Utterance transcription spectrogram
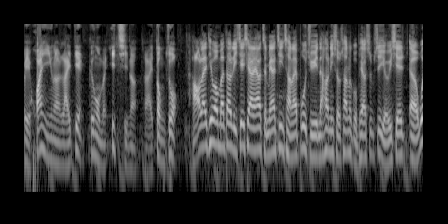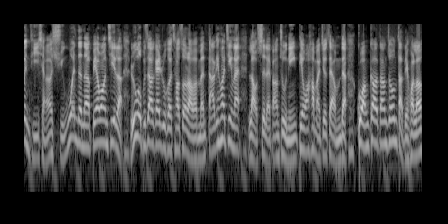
也欢迎呢来电跟我们一起呢来动作。好，来听我们到底接下来要怎么样进场来布局？然后你手上的股票是不是有一些呃问题想要询问的呢？不要忘记了，如果不知道该如何操作，老板们打电话进来，老师来帮助您。电话号码就在我们的广告当中，打电话喽。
